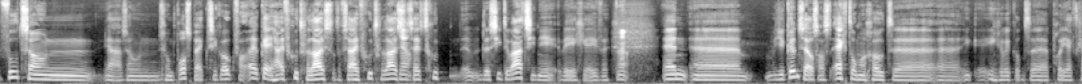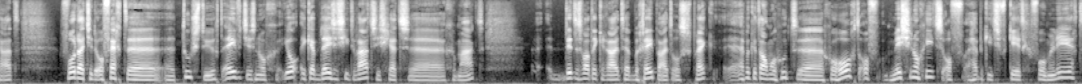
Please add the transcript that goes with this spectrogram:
voelt zo'n ja, zo'n zo'n prospect zich ook van oké, hij heeft goed geluisterd of zij heeft goed geluisterd, Ja. ze heeft goed eh, de situatie neer, weergegeven. Ja. En ehm, je kunt zelfs als het echt om een groot eh, eh, in- ingewikkeld project gaat, voordat je de offerte toestuurt, eventjes nog, joh, ik heb deze situatieschets gemaakt. Dit is wat ik eruit heb begrepen uit ons gesprek. Heb ik het allemaal goed eh, gehoord? Of mis je nog iets? Of heb ik iets verkeerd geformuleerd?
